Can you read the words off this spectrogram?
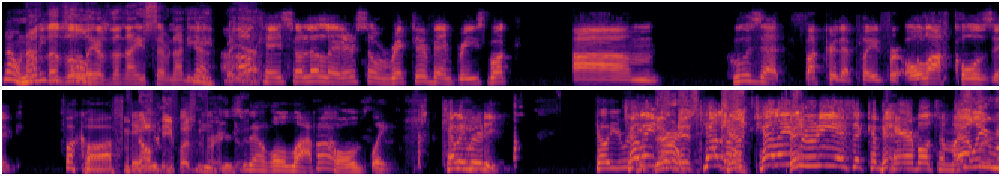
No, not That even was a little later than 97, 98. But yeah, Okay, so a little later. So Richter Vanbiesbrouck. Um, who is that fucker that played for Olaf Kolzig? Fuck off, Dave. No, he wasn't very good. That whole lot Huh. Coldsley. Kelly Hmm. Hrudey. Kelly, Hrudey. Kelly, There it no, is. Kelly, Kelly- Kelly Kelly- Hrudey is a comparable to Mike. Kelly Vernon.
